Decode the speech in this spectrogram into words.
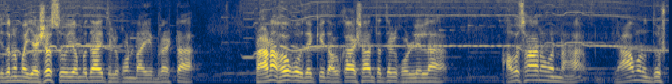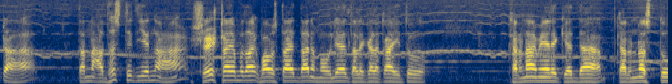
ಇದು ನಮ್ಮ ಯಶಸ್ಸು ಎಂಬುದಾಗಿ ತಿಳ್ಕೊಂಡ ಈ ಭ್ರಷ್ಟ. ಪ್ರಾಣ ಹೋಗುವುದಕ್ಕಿದು ಅವಕಾಶ ಅಂತ ತಿಳ್ಕೊಳ್ಳಿಲ್ಲ. ಅವಸಾನವನ್ನು ಯಾವನು ದುಷ್ಟ ತನ್ನ ಅಧಸ್ಥಿತಿಯನ್ನು ಶ್ರೇಷ್ಠ ಎಂಬುದಾಗಿ ಭಾವಿಸ್ತಾ ಇದ್ದಾನೆ. ಮೌಲ್ಯ ತಲೆ ಕೆಳಕಾಯಿತು. ಕರ್ಣ ಮೇಲೆ ಕೆದ್ದ ಕರ್ಣಸ್ತೂ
